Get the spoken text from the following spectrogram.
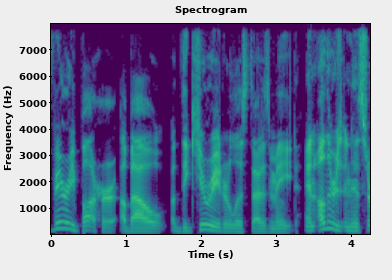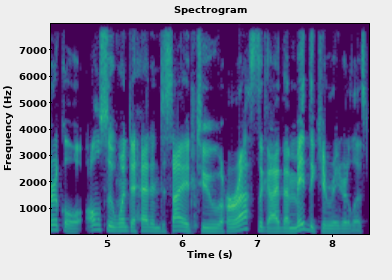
very butthurt about the curator list that is made. And others in his circle also went ahead and decided to harass the guy that made the curator list,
